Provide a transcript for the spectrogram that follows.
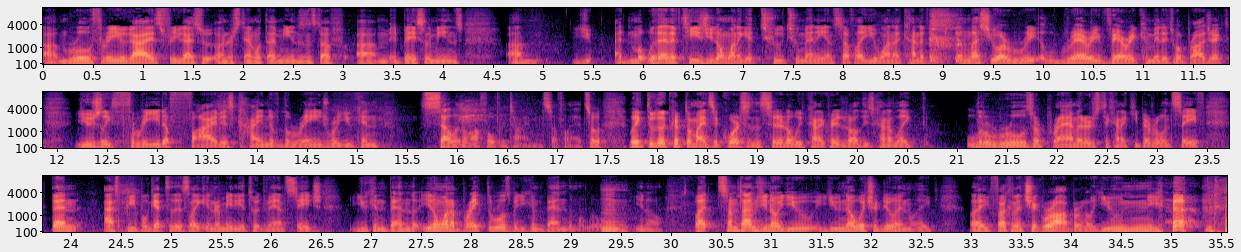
Um, rule of three, you guys, for you guys who understand what that means and stuff. Um, it basically means um, you with NFTs, you don't want to get too too many and stuff like. You want to kind of unless you are re- very very committed to a project. Usually three to five is kind of the range where you can sell it off over time and stuff like that. So like through the crypto mindset courses and Citadel, we've kind of created all these kind of like little rules or parameters to kind of keep everyone safe. Then as people get to this like intermediate to advanced stage, you can bend the, you don't want to break the rules, but you can bend them a little mm. bit, you know. But sometimes you know you you know what you're doing, like like fucking the chick raw, bro. You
